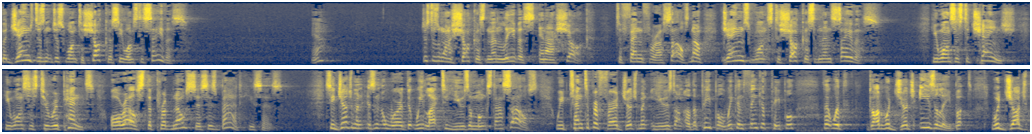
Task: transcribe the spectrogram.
But James doesn't just want to shock us, he wants to save us. Yeah? Just doesn't want to shock us and then leave us in our shock to fend for ourselves. No, James wants to shock us and then save us. He wants us to change. He wants us to repent, or else the prognosis is bad, he says. See, judgment isn't a word that we like to use amongst ourselves. We tend to prefer judgment used on other people. We can think of people that would, God would judge easily, but would, judge,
